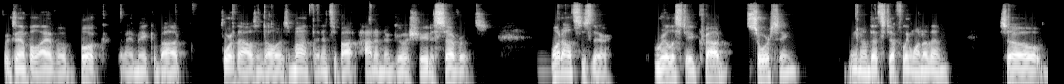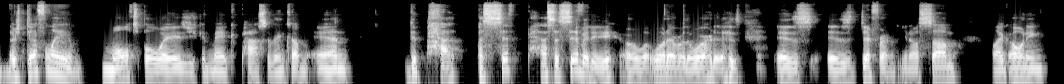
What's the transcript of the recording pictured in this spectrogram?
For example, I have a book that I make about $4,000 a month, and it's about how to negotiate a severance. What else is there? Real estate crowdsourcing, you know, that's definitely one of them. So there's definitely multiple ways you can make passive income. And the pa- passivity, or whatever the word is, is is different. You know, some like owning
